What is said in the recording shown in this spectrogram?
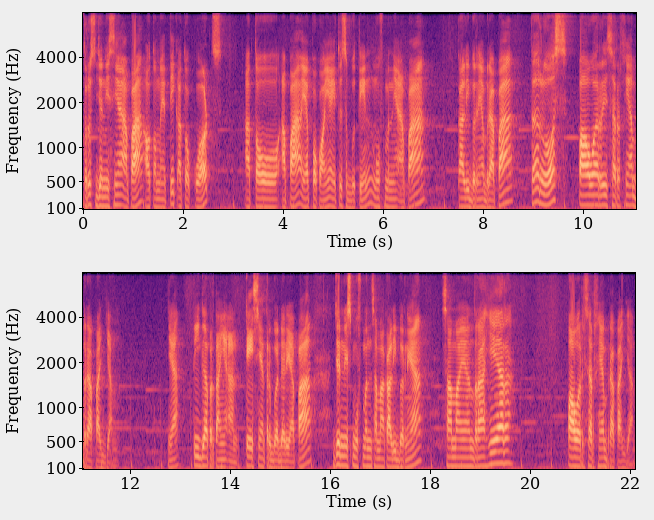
Terus jenisnya apa? Automatic atau quartz atau apa ya pokoknya itu sebutin movementnya apa kalibernya berapa terus power reserve nya berapa jam. Ya tiga pertanyaan. Case nya terbuat dari apa jenis movement sama kalibernya sama yang terakhir power reserve nya berapa jam.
